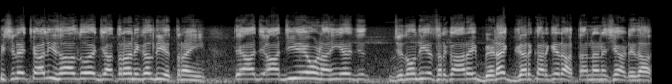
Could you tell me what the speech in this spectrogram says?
ਪਿਛਲੇ 40 ਸਾਲ ਤੋਂ ਇਹ ਯਾਤਰਾ ਨਿਕਲਦੀ ਇਸ ਤਰ੍ਹਾਂ ਹੀ ਤੇ ਅੱਜ ਅੱਜ ਹੀ ਇਹ ਹੋਣਾ ਜ- ਜਦੋਂ ਦੀ ਇਹ ਸਰਕਾਰ ਆਈ ਬੇੜਾ ਗਰ ਕਰਕੇ ਰੱਖਤਾ ਇਹਨਾਂ ਨੇ ਛਾੜੇ ਦਾ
